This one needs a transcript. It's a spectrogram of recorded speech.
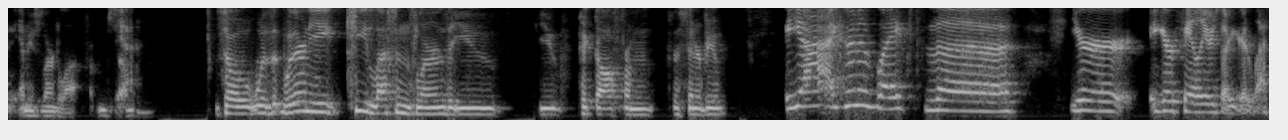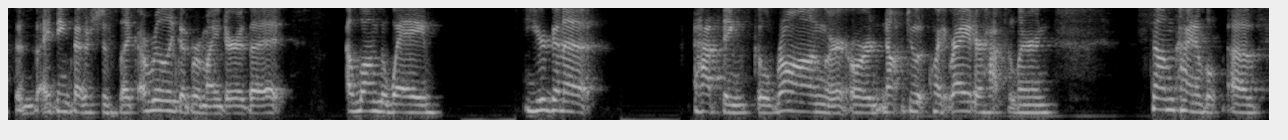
yeah. and he's learned a lot from him. So, yeah. so was were there any key lessons learned that you you picked off from this interview? Yeah, I kind of liked the your your failures are your lessons. I think that was just like a really good reminder that along the way you're gonna have things go wrong or or not do it quite right or have to learn some kind of of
